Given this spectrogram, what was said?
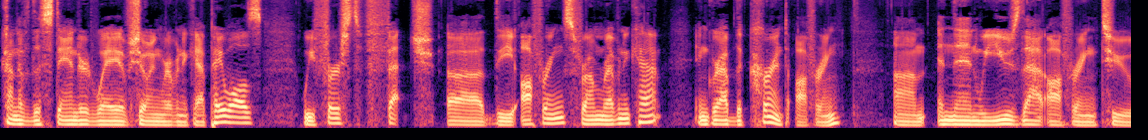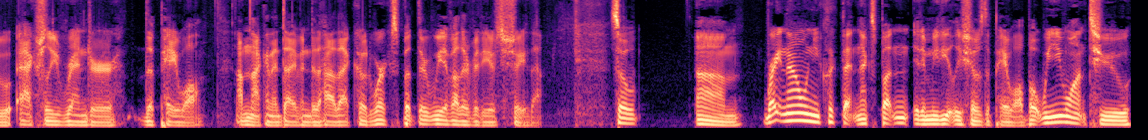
kind of the standard way of showing revenue RevenueCat paywalls. We first fetch uh, the offerings from revenue RevenueCat and grab the current offering. Um, and then we use that offering to actually render the paywall. I'm not going to dive into how that code works, but there, we have other videos to show you that. So, um, right now when you click that next button, it immediately shows the paywall. But we want to,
